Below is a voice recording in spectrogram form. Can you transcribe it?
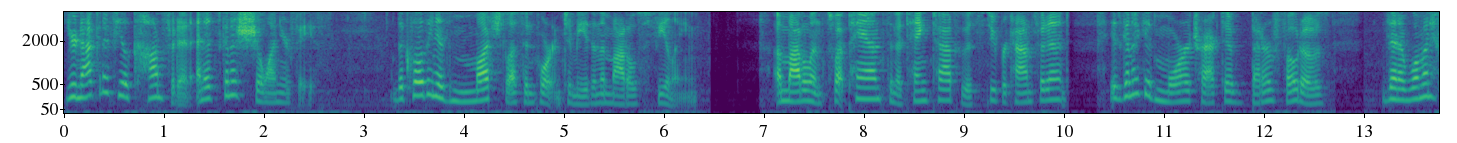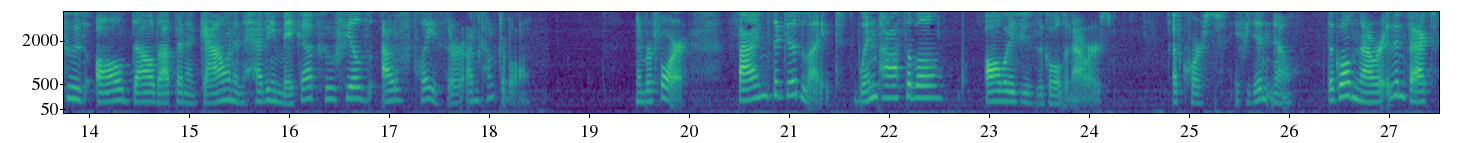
you're not going to feel confident and it's going to show on your face. The clothing is much less important to me than the model's feeling. A model in sweatpants and a tank top who is super confident is going to give more attractive, better photos than a woman who's all dolled up in a gown and heavy makeup who feels out of place or uncomfortable. Number four, find the good light. When possible, always use the golden hours. Of course, if you didn't know, the golden hour is in fact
